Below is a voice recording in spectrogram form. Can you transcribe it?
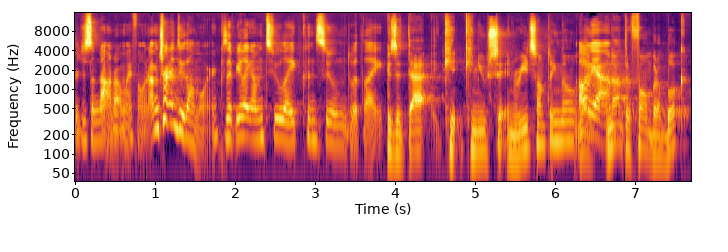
or just not on my phone. I'm trying to do that more because I feel like I'm too like consumed with like, Is it that can, can you sit and read something though? Like, Oh, yeah. Not their phone, but a book?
